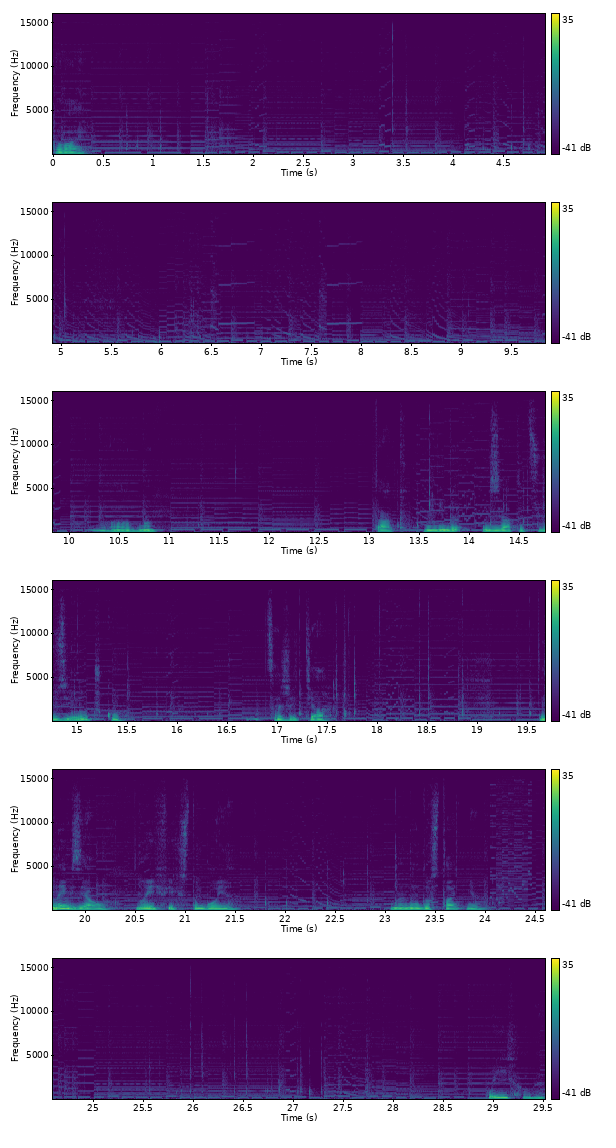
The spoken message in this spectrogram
Давай. Ладно. Так, мені би взяти цю зірочку. Це життя. Не взяв. Ну і фіг з тобою. Мене достатньо. Поїхали.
